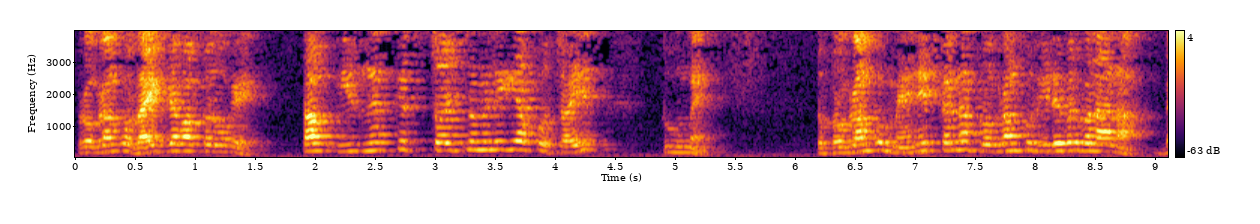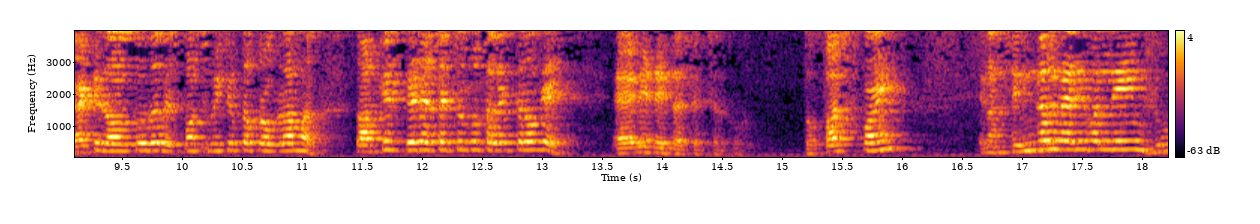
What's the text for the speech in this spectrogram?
प्रोग्राम को राइट जब आप करोगे तब इजनेस किस चॉइस में मिलेगी आपको चॉइस टू में तो प्रोग्राम को मैनेज करना प्रोग्राम को रीडेबल बनाना that is also the responsibility of the programmer तो आप किस डेटा स्ट्रक्चर को सेलेक्ट करोगे एरे डेटा स्ट्रक्चर को तो first point in a single variable name you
